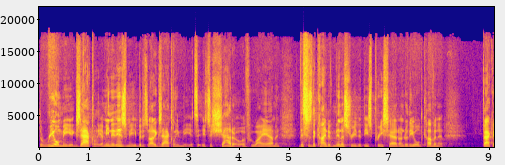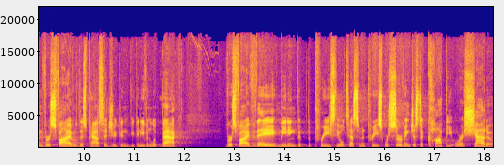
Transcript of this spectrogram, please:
the real me exactly. I mean, it is me, but it's not exactly me. It's, it's a shadow of who I am. And this is the kind of ministry that these priests had under the Old Covenant. Back in verse 5 of this passage, you can, you can even look back. Verse 5, they, meaning the, the priests, the Old Testament priests, were serving just a copy or a shadow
